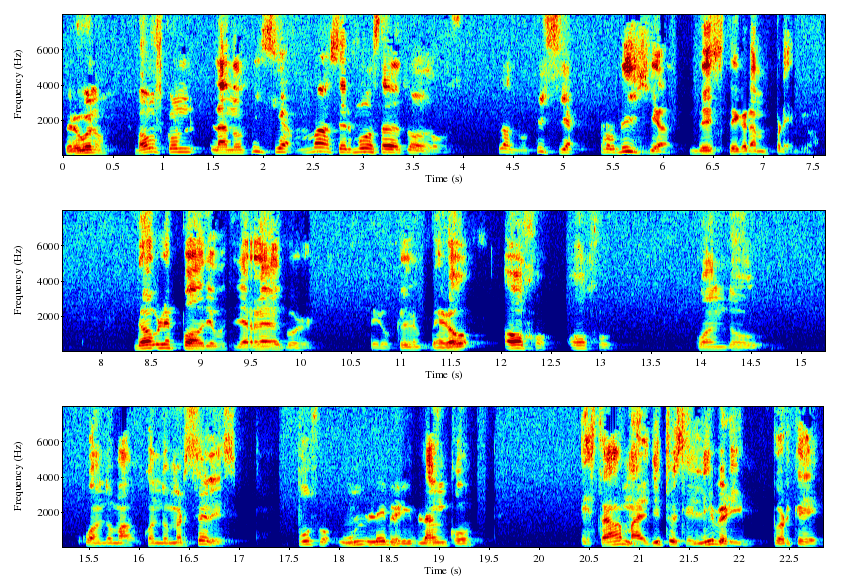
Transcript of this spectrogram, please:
Pero bueno, vamos con la noticia más hermosa de todos. La noticia prodigia de este gran premio. Doble podio de Red Bull. Pero, pero ojo, ojo. Cuando, cuando, cuando Mercedes puso un livery blanco, estaba maldito ese livery. Porque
